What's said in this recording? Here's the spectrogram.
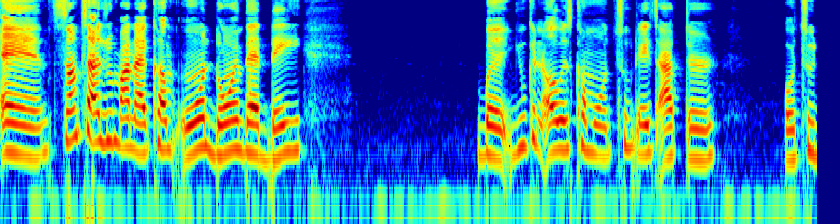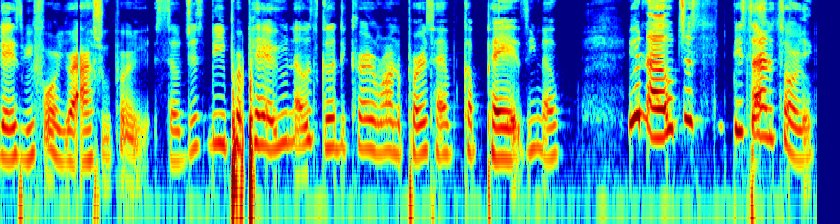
And sometimes you might not come on during that day but you can always come on two days after or two days before your actual period. So just be prepared. You know, it's good to carry around the purse, have a couple pads, you know. You know, just be sanitary.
